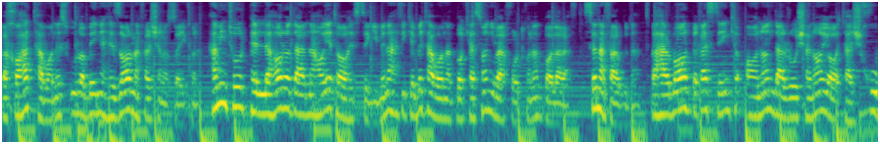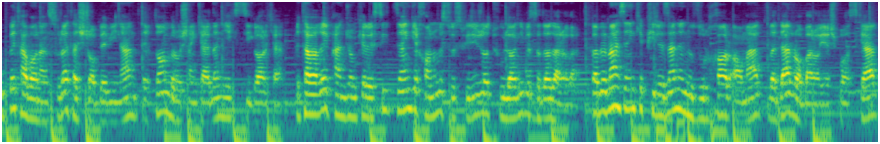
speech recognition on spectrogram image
و خواهد توانست او را بین هزار نفر شناسایی کند. همینطور پله ها را در نهایت آهستگی به نحوی که بتواند با کسانی برخورد کند بالا رفت. سه نفر بودند و هر بار به قصد اینکه آنان در روشنای آتش خوب بتوانند صورتش را ببینند اقدام به روشن کردن یک سیگار کرد. به طبقه پنجم که رسید زنگ خانم سوسپیری را طولانی به صدا درآورد و به محض اینکه پیرزن نزولخوار آمد و در را برایش باز کرد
